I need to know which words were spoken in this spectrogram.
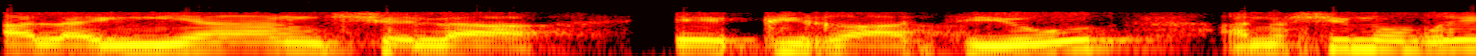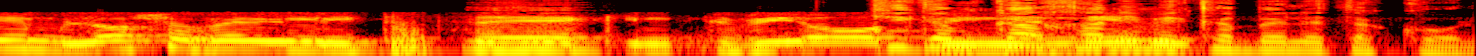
על העניין של ה... פיראטיות. אנשים אומרים, לא שווה לי להתעסק עם תביעות. כי גם ככה אני מקבל את הכל.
